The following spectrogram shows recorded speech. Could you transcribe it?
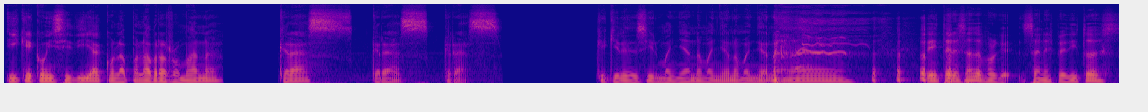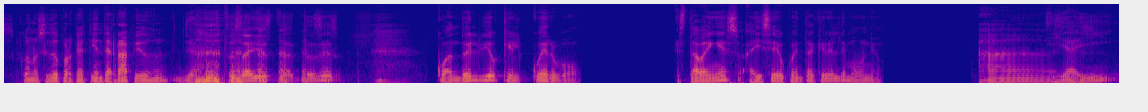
y que coincidía con la palabra romana cras, cras, cras. ¿Qué quiere decir mañana, mañana, mañana? Ah, es interesante porque San Expedito es conocido porque atiende rápido, ¿no? Ya, entonces ahí está. Entonces, cuando él vio que el cuervo estaba en eso, ahí se dio cuenta que era el demonio. Ah. Y ahí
